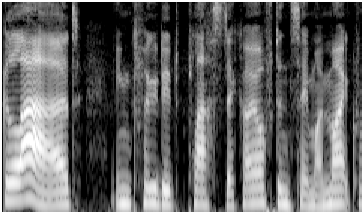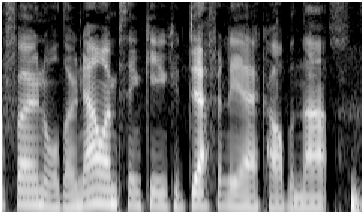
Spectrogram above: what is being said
glad included plastic? I often say my microphone, although now I'm thinking you could definitely AirCarbon that.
